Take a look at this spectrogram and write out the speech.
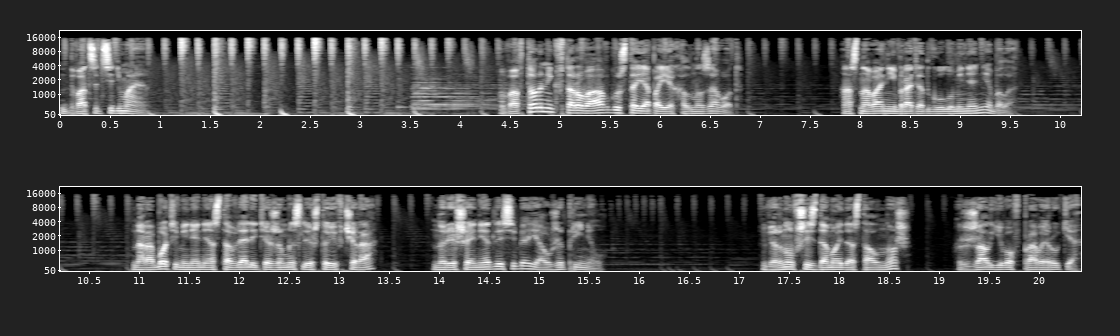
27. Во вторник, 2 августа, я поехал на завод. Оснований брать отгул у меня не было. На работе меня не оставляли те же мысли, что и вчера, но решение для себя я уже принял. Вернувшись домой, достал нож, сжал его в правой руке.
